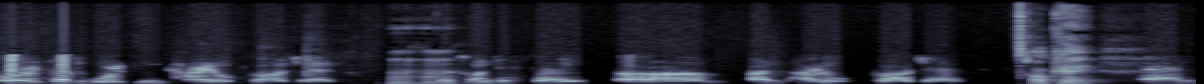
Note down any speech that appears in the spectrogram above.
or it says working title project. Mhm. This one just says um, untitled project, Okay. and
